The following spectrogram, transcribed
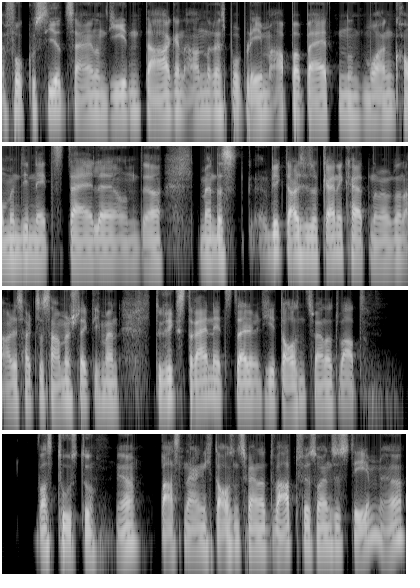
fokussiert sein und jeden Tag ein anderes Problem abarbeiten und morgen kommen die Netzteile und ja, ich meine, das wirkt alles wie so Kleinigkeiten, aber wenn man dann alles halt zusammensteckt, ich meine, du kriegst drei Netzteile mit je 1200 Watt. Was tust du? Ja, passen eigentlich 1200 Watt für so ein System? Ja?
